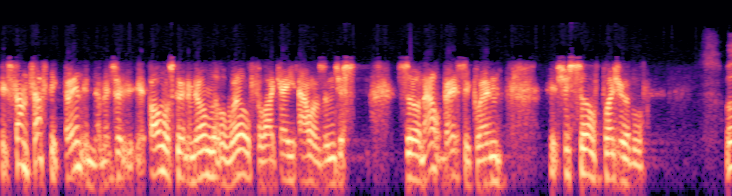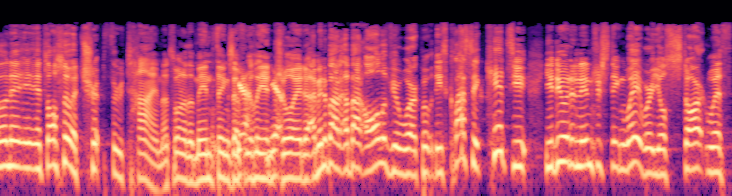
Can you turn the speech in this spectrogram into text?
it's fantastic painting them. It's, it's almost going to my own little world for like eight hours and just zone out basically. And it's just so pleasurable. Well, and it's also a trip through time. That's one of the main things I've yeah, really enjoyed. Yeah. I mean, about about all of your work, but with these classic kits, you you do it in an interesting way, where you'll start with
